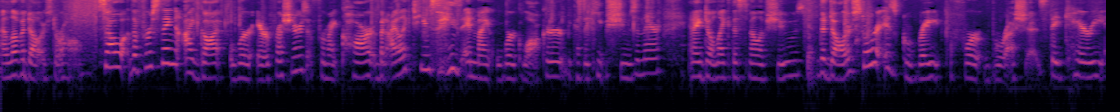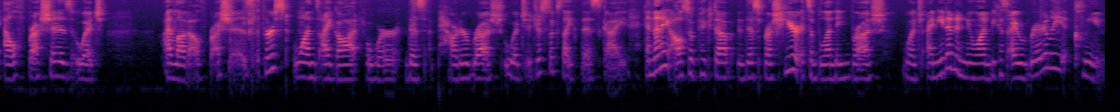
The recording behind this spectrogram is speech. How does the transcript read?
I love a dollar store haul. So the first thing I got were air fresheners for my car, but I like to use these in my work locker because I keep shoes in there and I don't like the smell of shoes. The dollar store is great for brushes. They carry e.l.f. brushes, which I love e.l.f. brushes. The first ones I got were this powder brush, which it just looks like this guy. And then I also picked up this brush here. It's a blending brush, which I needed a new one because I rarely clean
